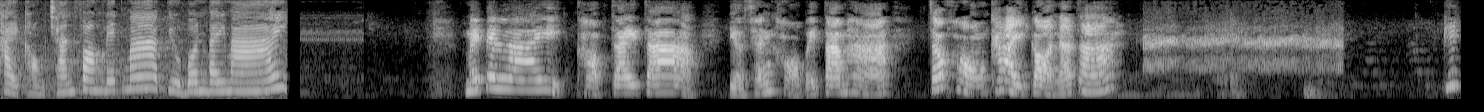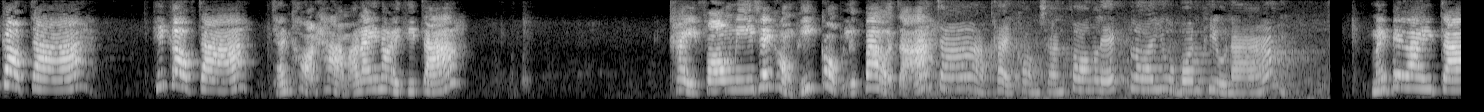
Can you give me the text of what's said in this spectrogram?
ไข่ของฉันฟองเล็กมากอยู่บนใบไม้ ไม่เป็นไร ขอบใจจ้า เดี๋ยวฉันขอไปตามหา เจ้าของไข่ก่อนนะจ๊ะ พี่กอบจ๋า พี่กอบ จ๋าฉันขอถามอะไรหน่อยสิจ๊ะ ไข่ฟองนี้ใช่ของพี่กบหรือเปล่าจ๊ะ จ้า ไข่ของฉันฟองเล็กลอยอยู่บนผิวน้ไม่เป็นไรจ้า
